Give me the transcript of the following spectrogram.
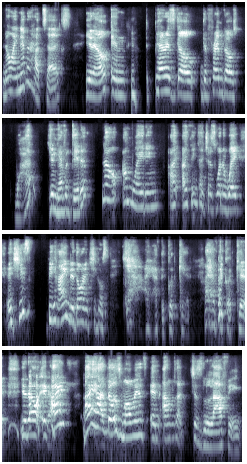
"No, I never had sex," you know, and yeah. Paris go, the friend goes, "What? You never did it?" No, I'm waiting. I I think I just went away, and she's behind the door and she goes, Yeah, I have the good kid. I have the good kid. You know, and I I had those moments and I was like just laughing.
